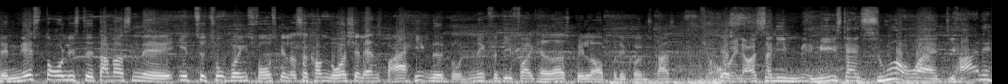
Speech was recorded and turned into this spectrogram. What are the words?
Den næst dårligste, der var sådan øh, 1-2 points forskel, og så kom Nordsjællands bare helt ned i bunden, ikke? fordi folk hader at spille op på det kunstgræs. Jo, Jeg- eller også så er de mest af alt sure over, at de har det.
